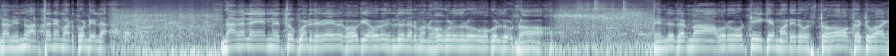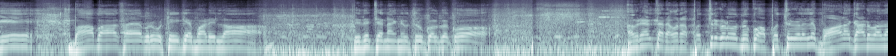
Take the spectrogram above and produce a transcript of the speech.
ನಾವು ಇನ್ನೂ ಅರ್ಥನೇ ಮಾಡ್ಕೊಂಡಿಲ್ಲ. ನಾವೆಲ್ಲ ಏನು ತಿಳ್ಕೊಂಡಿದ್ದೇವೆ? ಹೋಗಿ ಅವರು ಹಿಂದೂ ಧರ್ಮನ ಹೋಗಳಿದ್ರು ಹೋಗಳಿದ್ರು. ನೋ. ಹಿಂದೂ ಧರ್ಮ ಅವರು ಟೀಕೆ ಮಾಡಿರುವಷ್ಟೋ ಕಟುವಾಗಿ ಬಾಬಾ ಸಾಹೇಬರು ಟೀಕೆ ಮಾಡಿಲ್ಲ. ಇದನ್ನು ಚೆನ್ನಾಗಿ ನೀವು ತಿಳ್ಕೊಳ್ಬೇಕು. ಅವ್ರು ಹೇಳ್ತಾರೆ, ಅವರ ಪತ್ರಿಕೆಗಳು ಓದಬೇಕು. ಆ ಪತ್ರಿಕೆಗಳಲ್ಲಿ ಭಾಳ ಗಾಢವಾದ,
